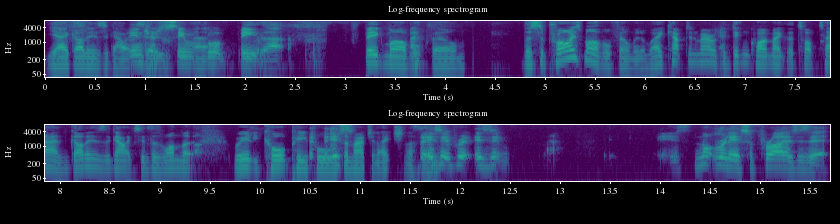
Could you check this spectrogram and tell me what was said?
yeah, Guardians of the Galaxy. Interested to see uh, what beat that. big Marvel I- film. The surprise Marvel film in a way. Captain America Yeah. didn't quite make the top ten. Guardians of the Galaxy was one that really caught people's it's- imagination. I But think. is it? re- Is it? It's not really a surprise, is it?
